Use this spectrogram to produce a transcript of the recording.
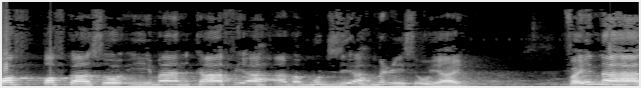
qof qofkaasoo iimaan kaafi ah ama mujzi ah maciisa uu yahay. Fa innahaa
